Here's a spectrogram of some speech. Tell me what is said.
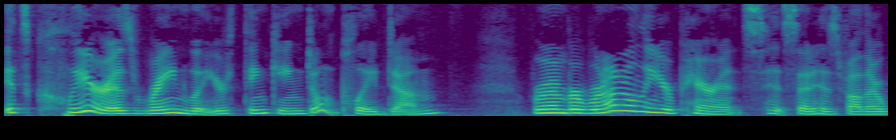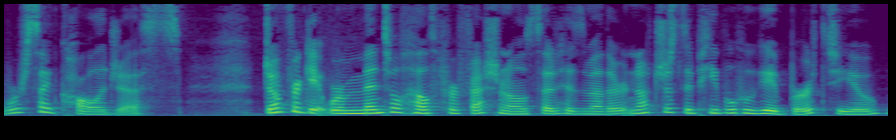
It's clear as rain what you're thinking. Don't play dumb. Remember, we're not only your parents, said his father, we're psychologists. Don't forget, we're mental health professionals, said his mother, not just the people who gave birth to you.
